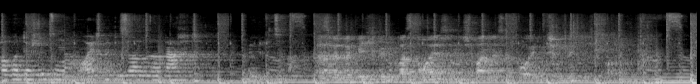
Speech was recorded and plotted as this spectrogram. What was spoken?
auch Unterstützung, um euch eine besondere Nacht möglich zu machen. Das wird wirklich, wirklich was Neues und Spannendes, freue ich mich schon richtig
